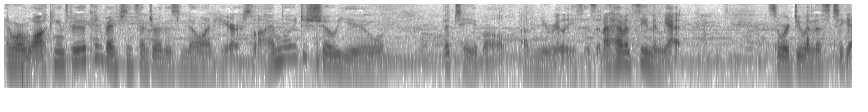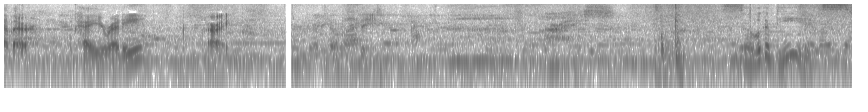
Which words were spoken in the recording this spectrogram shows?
and we're walking through the convention center and there's no one here. So I'm going to show you the table of new releases, and I haven't seen them yet. So we're doing this together. Okay, you ready? All right. Let's see. All right. So look at these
